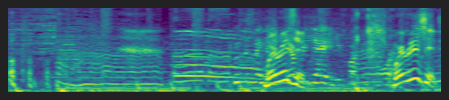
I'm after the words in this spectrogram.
Where is it? Where is it?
